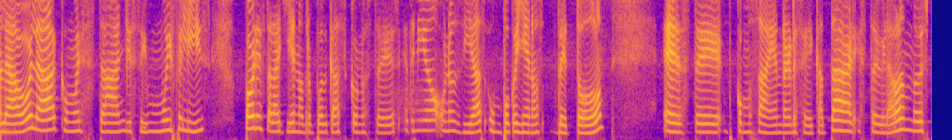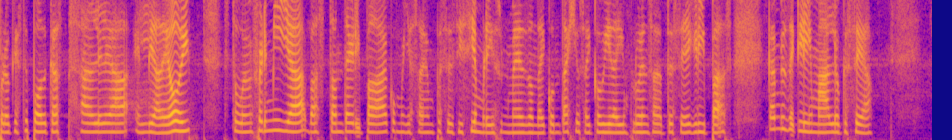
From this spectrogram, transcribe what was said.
Hola, hola, ¿cómo están? Yo estoy muy feliz por estar aquí en otro podcast con ustedes. He tenido unos días un poco llenos de todo. Este, como saben, regresé de Qatar, estoy grabando, espero que este podcast salga el día de hoy. Estuve enfermilla, bastante agripada, como ya saben, pues es diciembre y es un mes donde hay contagios, hay COVID, hay influenza, TC, gripas, cambios de clima, lo que sea.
